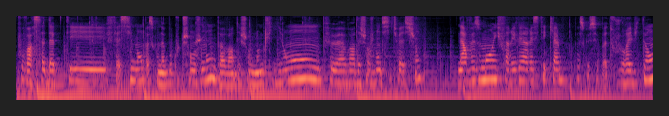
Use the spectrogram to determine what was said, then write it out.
pouvoir s'adapter facilement parce qu'on a beaucoup de changements. On peut avoir des changements de clients, on peut avoir des changements de situation. Nerveusement, il faut arriver à rester calme parce que c'est pas toujours évident.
